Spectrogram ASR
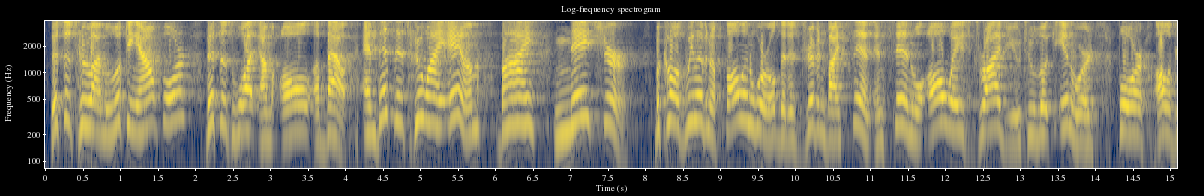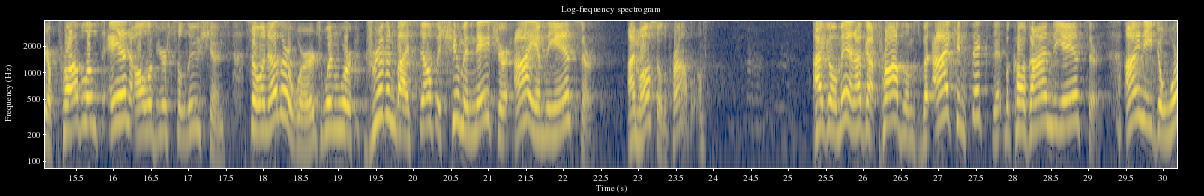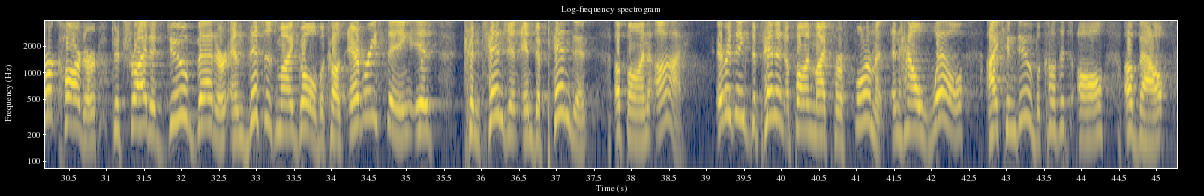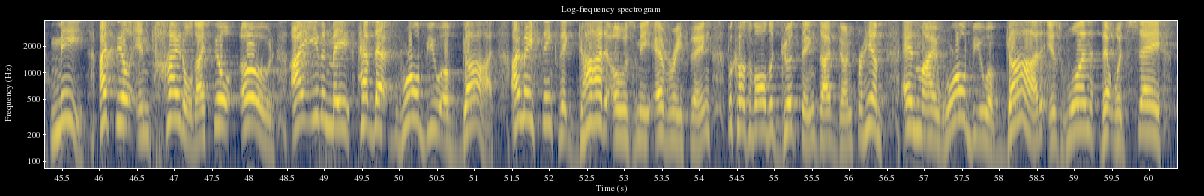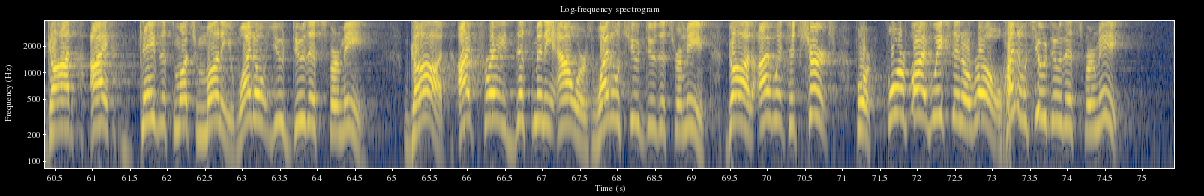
This is who I'm looking out for. This is what I'm all about. And this is who I am by nature. Because we live in a fallen world that is driven by sin, and sin will always drive you to look inward for all of your problems and all of your solutions. So, in other words, when we're driven by selfish human nature, I am the answer. I'm also the problem. I go, man, I've got problems, but I can fix it because I'm the answer. I need to work harder to try to do better, and this is my goal because everything is contingent and dependent upon I. Everything's dependent upon my performance and how well I can do because it's all about me. I feel entitled. I feel owed. I even may have that worldview of God. I may think that God owes me everything because of all the good things I've done for Him. And my worldview of God is one that would say, God, I gave this much money. Why don't you do this for me? God, I prayed this many hours. Why don't you do this for me? God, I went to church for four or five weeks in a row. Why don't you do this for me?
